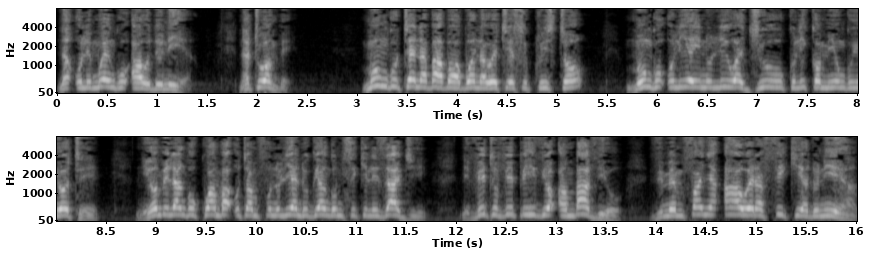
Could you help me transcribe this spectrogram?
na ulimwengu au dunia. Na tuombe. Mungu tena baba wa bwana wetu yesu kristo mungu uliyeinuliwa juu kuliko miungu yote ni ombi langu kwamba utamfunulia ndugu yangu msikilizaji ni vitu vipi hivyo ambavyo vimemfanya awe rafiki ya dunia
